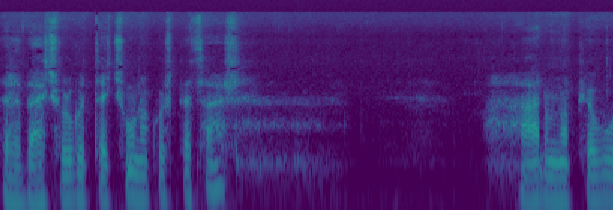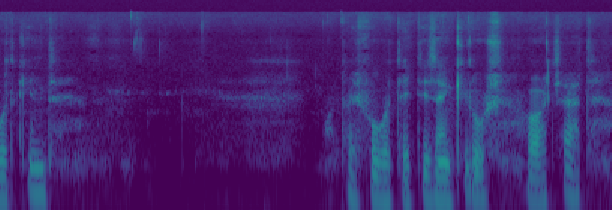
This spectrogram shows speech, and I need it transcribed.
Előbb elcsorgott egy csónakos pecás. Három napja volt kint. Mondta, hogy fogott egy 10 kilós harcsát.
